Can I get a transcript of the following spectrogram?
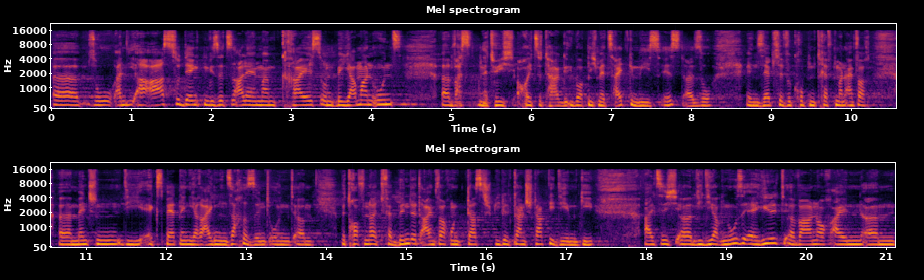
äh, so an die AAs zu denken. Wir sitzen alle in meinem Kreis und bejammern uns, äh, was natürlich heutzutage überhaupt nicht mehr zeitgemäß ist. Also in Selbsthilfegruppen trifft man einfach äh, Menschen, die Experten in ihrer eigenen Sache sind. Und ähm, Betroffenheit verbindet einfach und das spiegelt ganz stark die DMG. Als ich äh, die Diagnose erhielt, äh, war noch ein ähm,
